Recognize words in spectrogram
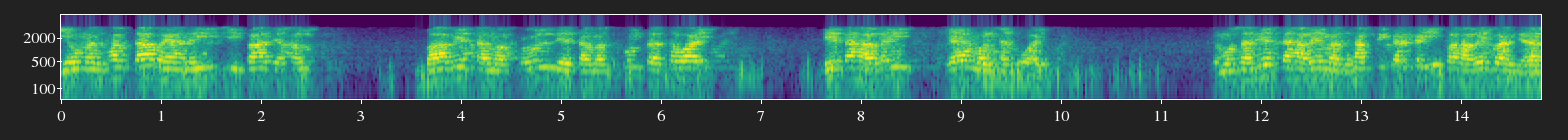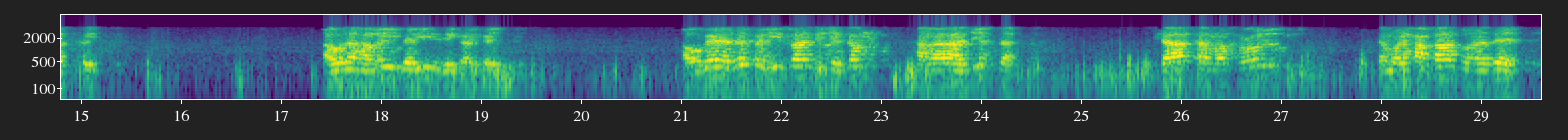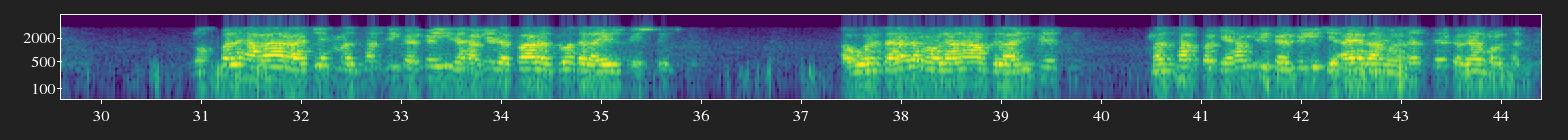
یو مذهب دا بیانوي چې بعض خلک باب تمحول د تمسکون ته سوای د ته هغه غیر ملحد وای د مصنف د هغه مذهب ذکر کوي په هغه باندې راځي او دا هغه دلیل ذکر کوي او بیا د پلیس باندې چې کوم هغه راجح ده دا تمفعل د ملحقات نه ده نو خپل هغه راجح مذهب ذکر کوي د هغې لپاره دوه دلایل پیش کوي او ورسره د مولانا عبدالعلی صاحب مذهب پکې هم ذکر کوي چې آیا دا ملحد ده که غیر ملحد ده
